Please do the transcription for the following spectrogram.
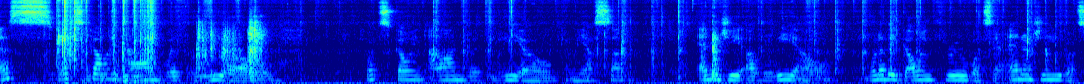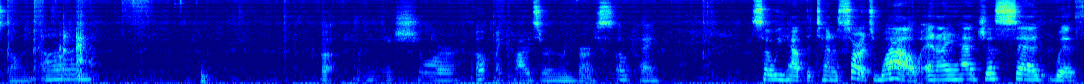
this. What's going on with Leo? What's going on with Leo? Can we have some energy of Leo? What are they going through? What's their energy? What's going on? Oh, let me make sure. Oh, my cards are in reverse. Okay. So we have the Ten of Swords. Wow. And I had just said with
